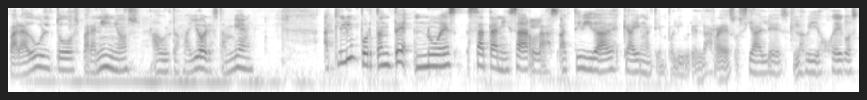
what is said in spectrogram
para adultos, para niños, adultos mayores también. Aquí lo importante no es satanizar las actividades que hay en el tiempo libre, las redes sociales, los videojuegos.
